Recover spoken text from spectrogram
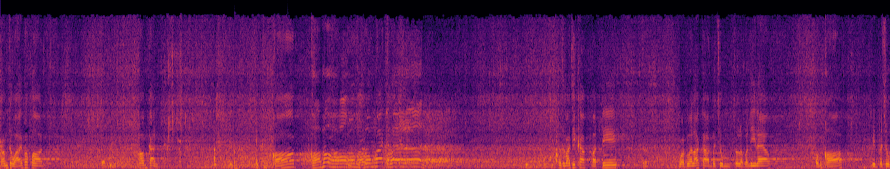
คำถวายพระพร พร้อมกัน ขอขอพระองค์ทรงพระเจริญ ท่านสมาชิกครับ บัดนี้หมดเวลาการประชุมสำหรับวันนี้แล้ว ผมขอปิดประชุม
